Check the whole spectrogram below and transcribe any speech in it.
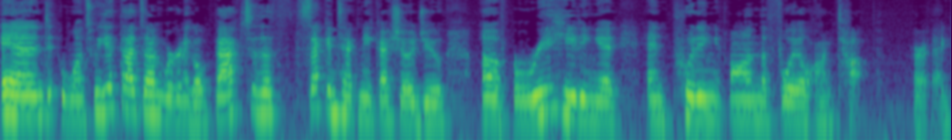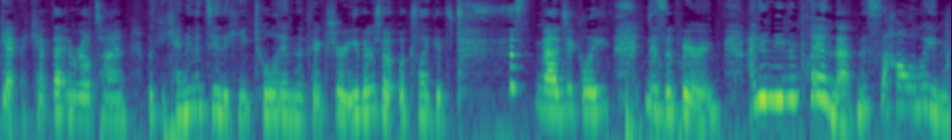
And once we get that done, we're going to go back to the second technique I showed you of reheating it and putting on the foil on top. Again, I kept that in real time. Look, you can't even see the heat tool in the picture either, so it looks like it's just magically disappearing. I didn't even plan that. This is a Halloween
